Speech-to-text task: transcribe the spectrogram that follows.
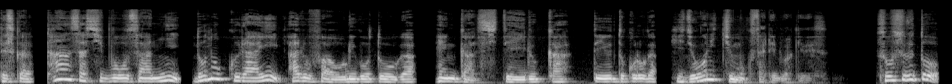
ですから、短鎖脂肪酸にどのくらいアルファオリゴ糖が変化しているかっっていうところが非常に注目されるわけです。そうすると、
